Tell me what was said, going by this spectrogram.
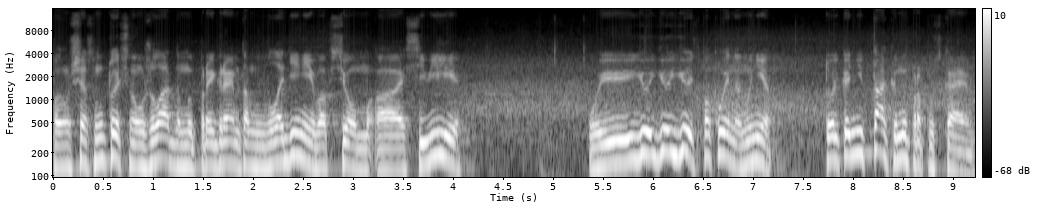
Потому что сейчас, ну точно, уже ладно, мы проиграем там в владении во всем а, Севильи. Ой-ой-ой-ой, спокойно, ну нет. Только не так, и мы пропускаем.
